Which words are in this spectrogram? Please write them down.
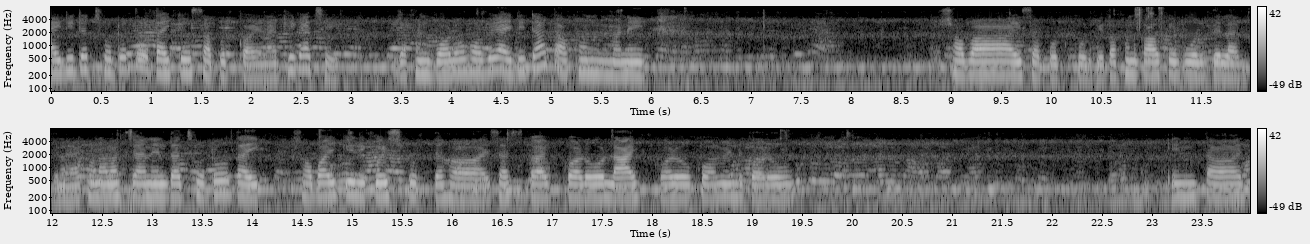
আইডিটা ছোট তো, তাই কেউ সাপোর্ট করে না, ঠিক আছে? যখন বড় হবে আইডিটা তখন মানে সবাই সাপোর্ট করবে। তখন কাউকে বলতে লাগবে না। এখন আমার চ্যানেলটা ছোট, তাই সবাইকে রিকোয়েস্ট করতে হয়। সাবস্ক্রাইব করো লাইক করো কমেন্ট করো। In touch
